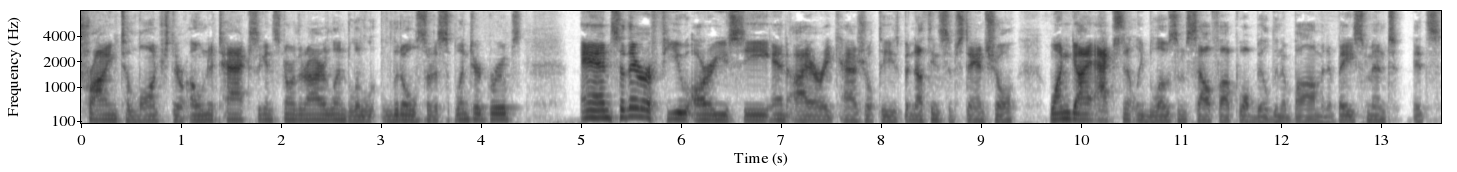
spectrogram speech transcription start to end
trying to launch their own attacks against Northern Ireland, little little sort of splinter groups. And so there are a few RUC and IRA casualties, but nothing substantial. One guy accidentally blows himself up while building a bomb in a basement. It's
